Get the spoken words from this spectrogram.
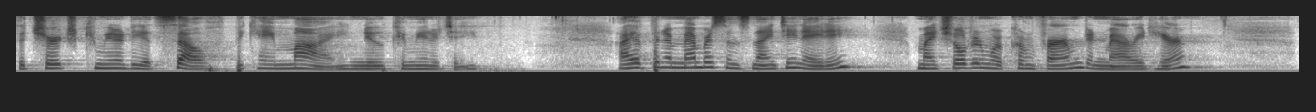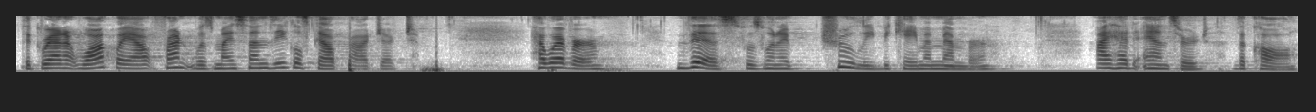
the church community itself, became my new community. I have been a member since 1980. My children were confirmed and married here. The granite walkway out front was my son's Eagle Scout project. However, this was when I truly became a member. I had answered the call.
